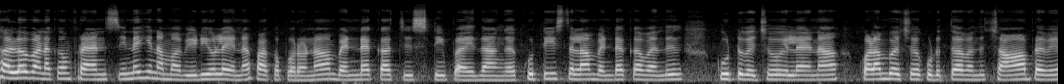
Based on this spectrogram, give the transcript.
ஹலோ வணக்கம் ஃப்ரெண்ட்ஸ் இன்றைக்கி நம்ம வீடியோவில் என்ன பார்க்க போகிறோன்னா வெண்டைக்காய் சிஸ்டி பை தாங்க. குட்டீஸ்லாம் வெண்டைக்காய் வந்து கூட்டு வச்சோ இல்லைன்னா குழம்பு வச்சோ கொடுத்தா வந்து சாப்பிடவே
